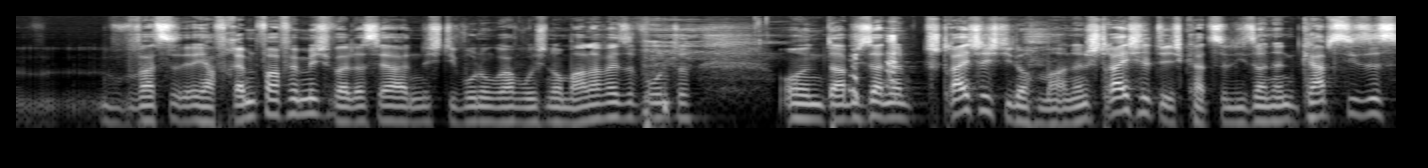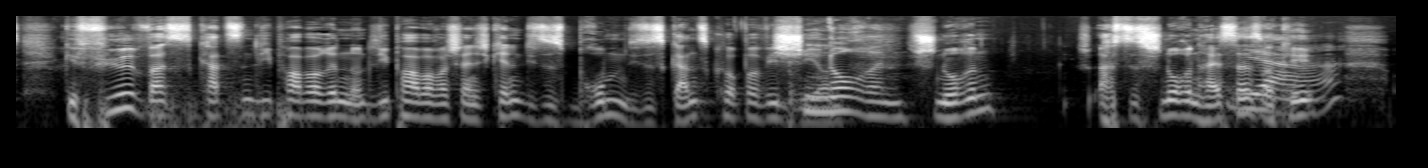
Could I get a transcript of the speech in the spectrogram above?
was ja fremd war für mich, weil das ja nicht die Wohnung war, wo ich normalerweise wohnte. Und da habe ich gesagt, dann streichel ich die doch mal. Und dann streichelte ich Katze Lisa. Und dann gab es dieses Gefühl, was Katzenliebhaberinnen und Liebhaber wahrscheinlich kennen, dieses Brummen, dieses Ganzkörpervibrieren. Schnurren. Schnurren. Ach, das Schnurren heißt das, Ja. okay.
